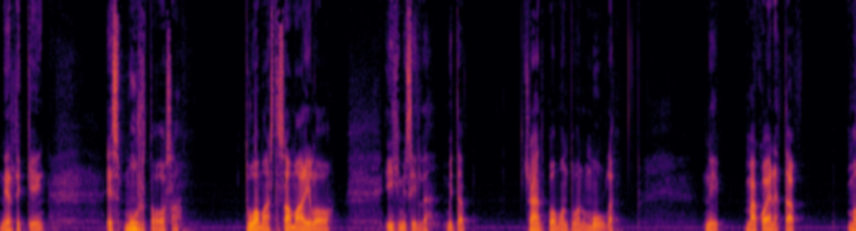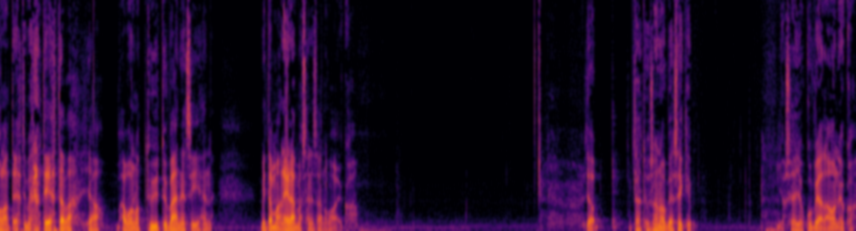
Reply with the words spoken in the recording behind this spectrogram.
Nerdikkiin edes murto-osa tuomaan sitä samaa iloa ihmisille, mitä Giant Bomb on tuonut mulle, niin mä koen, että me ollaan tehty meidän tehtävä ja mä voin olla tyytyväinen siihen, mitä mä oon elämässäni saanut aikaa. Ja täytyy sanoa vielä sekin, jos siellä joku vielä on, joka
